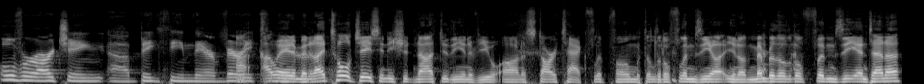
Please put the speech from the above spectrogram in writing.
overarching uh, big theme there. Very. Uh, wait a minute. I told Jason he should not do the interview on a StarTAC flip phone with the little flimsy. Uh, you know, remember the little flimsy antenna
